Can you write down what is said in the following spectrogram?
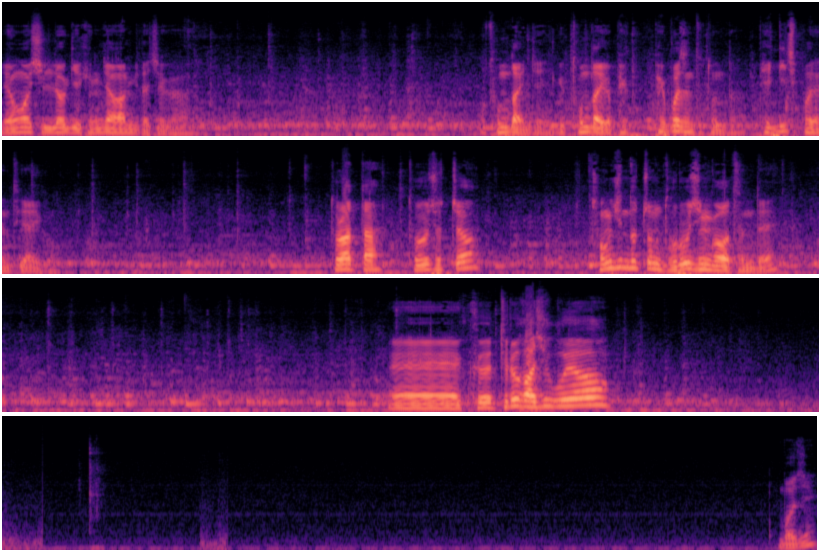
영어 실력이 굉장합니다 제가. 어, 돈다 이제. 이거 돈다 이거 100%, 100% 돈다. 120%야 이거. 돌았다. 돌으셨죠? 정신도 좀 도루신 것 같은데. 에, 그 들어가시고요. 뭐지?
